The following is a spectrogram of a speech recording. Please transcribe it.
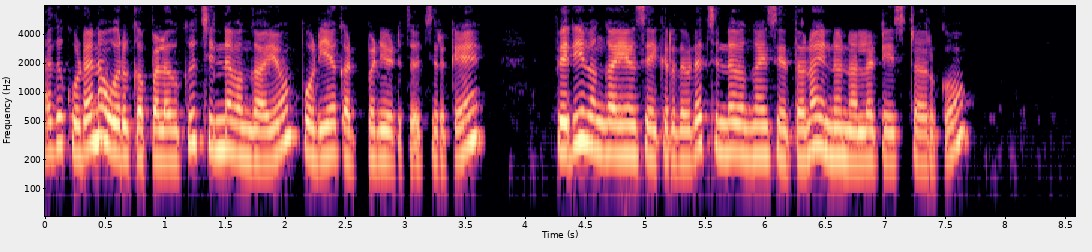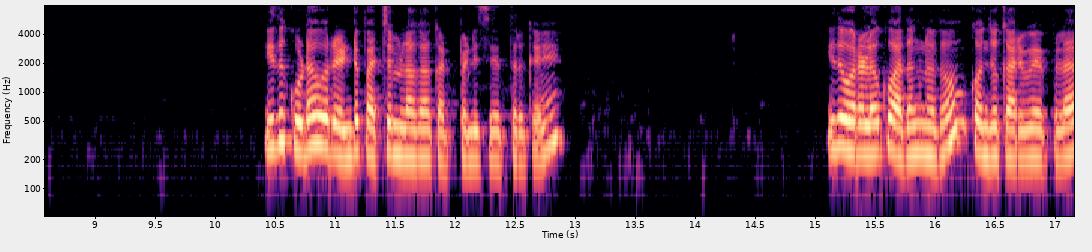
அது கூட நான் ஒரு கப் அளவுக்கு சின்ன வெங்காயம் பொடியாக கட் பண்ணி எடுத்து வச்சுருக்கேன். பெரிய வெங்காயம் சேர்க்குறத விட சின்ன வெங்காயம் சேர்த்தோன்னா இன்னும் நல்லா டேஸ்ட்டாக இருக்கும். இது கூட ஒரு ரெண்டு பச்சை மிளகாய் கட் பண்ணி சேர்த்துருக்கேன். இது ஓரளவுக்கு வதங்கினதும் கொஞ்சம் கறிவேப்பிலை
